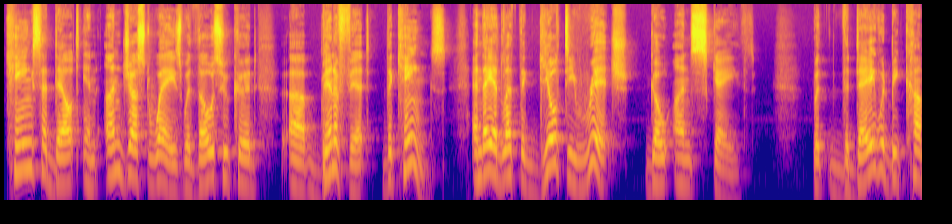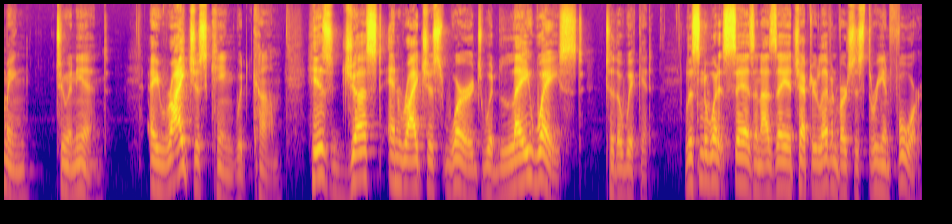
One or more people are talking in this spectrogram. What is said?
kings had dealt in unjust ways with those who could uh, benefit the kings, and they had let the guilty rich go unscathed. But the day would be coming to an end. A righteous king would come. His just and righteous words would lay waste to the wicked. Listen to what it says in Isaiah chapter 11, verses 3 and 4.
